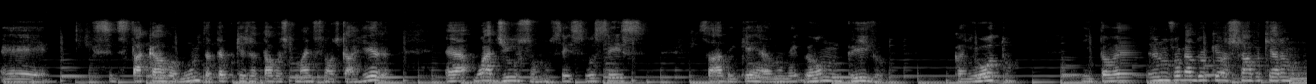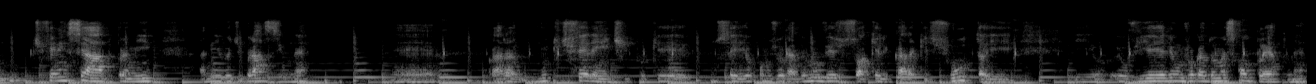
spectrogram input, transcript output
é, que se destacava muito, até porque já estava acho que mais no final de carreira, é o Adilson. Não sei se vocês sabem quem é, um negão incrível, canhoto. Então ele era um jogador que eu achava que era um diferenciado para mim a nível de Brasil, né? É, cara muito diferente, porque não sei, eu como jogador não vejo só aquele cara que chuta e, e eu, eu via ele um jogador mais completo, né?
